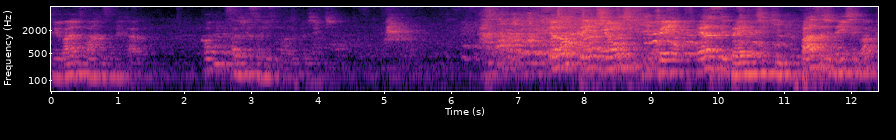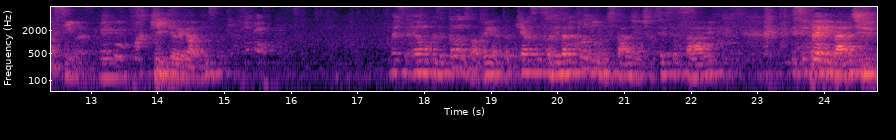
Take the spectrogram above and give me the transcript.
Tem várias marcas no mercado. Qual é a mensagem que a Sorriso manda pra gente? Eu não sei de onde vem essa ideia de que pasta de dente é igual a piscina. Que, que é legal isso. Mas é uma coisa tão anos 90 que essa sorriso era colinhos, tá, gente? Não sei se você sabe. e simplicidade,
